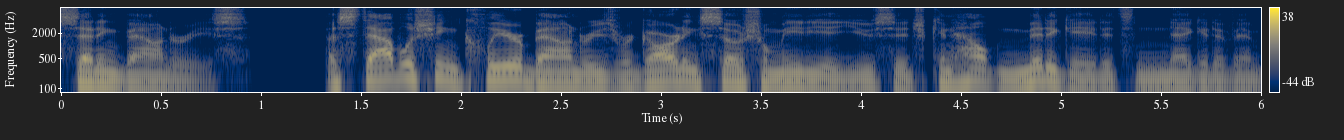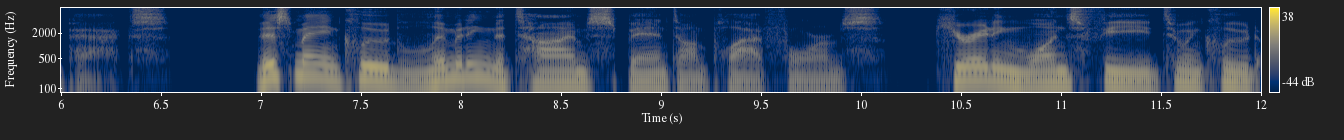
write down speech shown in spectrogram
Setting boundaries. Establishing clear boundaries regarding social media usage can help mitigate its negative impacts. This may include limiting the time spent on platforms, curating one's feed to include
